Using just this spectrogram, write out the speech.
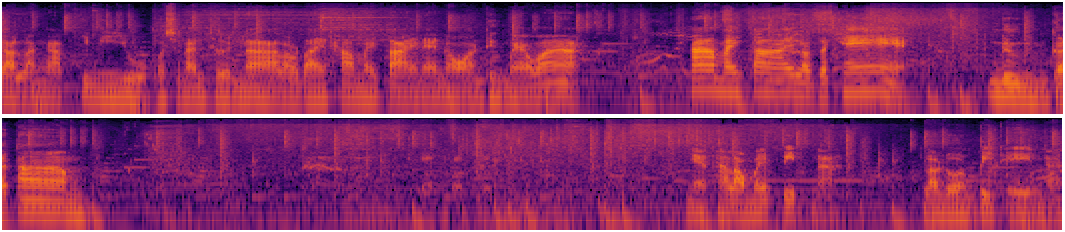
กับระงับที่มีอยู่ เพราะฉะนั้นเทิร์นหน้าเราได้ท่าไม้ตายแน่นอน ถึงแม้ว่าถ้าไม้ตายเราจะแค่หนึ่งก็ตาม เนี่ยถ้าเราไม่ปิดนะ เราโดนปิดเองนะ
